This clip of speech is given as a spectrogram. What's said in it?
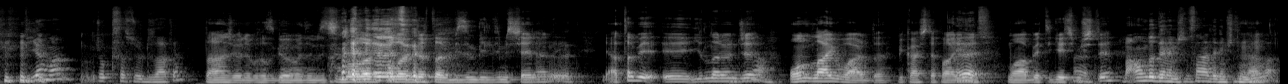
diye ama çok kısa sürdü zaten. Daha önce öyle bir hız görmediğimiz için de olabilir, Evet. olabilir tabii bizim bildiğimiz şeyler değil. Evet. Ya tabii e, yıllar önce Ya. On Live vardı. Birkaç defa yine Evet. muhabbeti geçmişti. Ben onu da denemiştim. Sana denemiştim Hı hı. galiba.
